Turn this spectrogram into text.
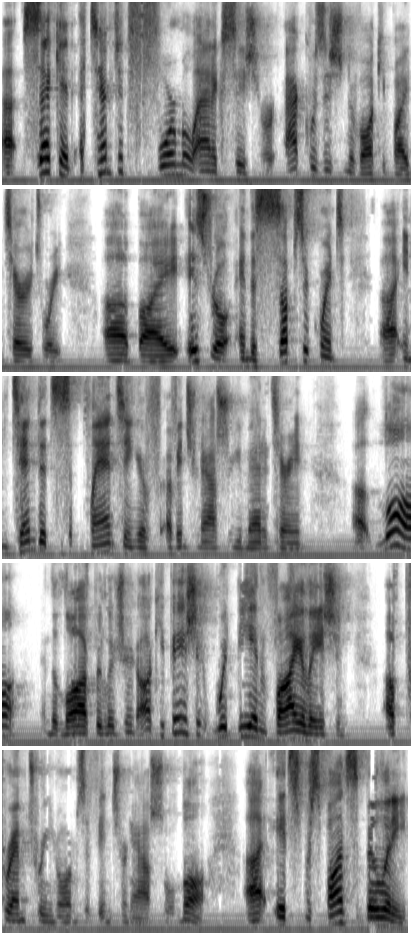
Uh, second, attempted formal annexation or acquisition of occupied territory uh, by Israel and the subsequent uh, intended supplanting of, of international humanitarian uh, law and the law of belligerent occupation would be in violation of peremptory norms of international law. Uh, its responsibility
